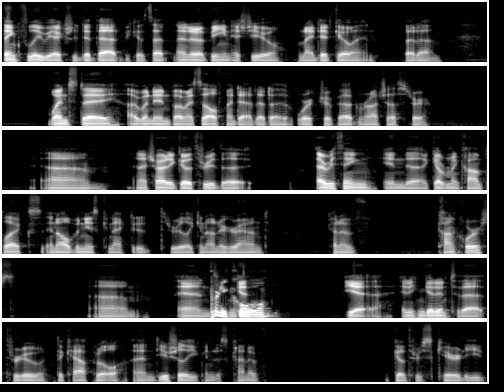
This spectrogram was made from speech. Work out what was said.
thankfully we actually did that because that ended up being an issue when I did go in. But um, Wednesday, I went in by myself. My dad had a work trip out in Rochester, um, and I tried to go through the everything in the government complex in Albany is connected through like an underground kind of concourse. Um, and pretty cool. Get, yeah, and you can get into that through the Capitol, and usually you can just kind of go through security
